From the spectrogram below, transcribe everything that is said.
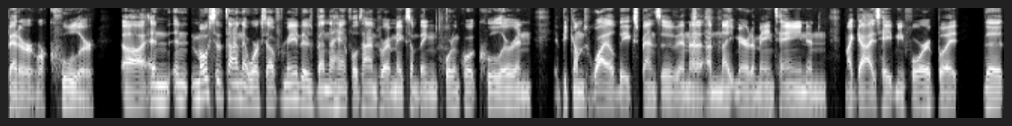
better or cooler? Uh, and and most of the time that works out for me. There's been a handful of times where I make something quote unquote cooler and it becomes wildly expensive and a, a nightmare to maintain, and my guys hate me for it. But the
